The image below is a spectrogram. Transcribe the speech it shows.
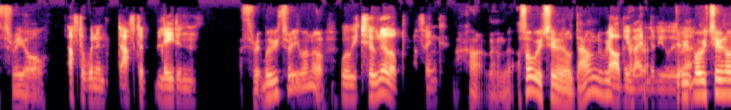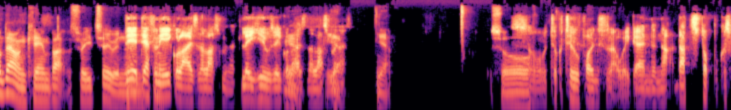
three all. After winning, after leading, Three, were we three one up? were we two 0 up? I think. I can't remember. I thought we were two 0 down. Did we? I'll be right. Maybe we were. were we two 0 down? Came back three two, and They then- definitely uh, equalised in the last minute. Lee Hughes equalised in the last minute. Yeah. minute. So, So we took two points from that weekend, and that, that stopped because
